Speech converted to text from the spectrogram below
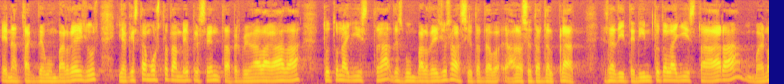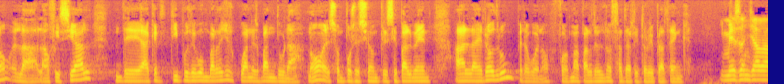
en atac de bombardejos, i aquesta mostra també presenta per primera vegada tota una llista dels bombardejos a la ciutat, de, a la ciutat del Prat. És a dir, tenim tota la llista ara, bueno, l'oficial, d'aquests tipus de bombardejos quan es van donar. No? Són possessions principalment a l'aeròdrom, però bueno, forma part del nostre territori pratenc. I més enllà de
